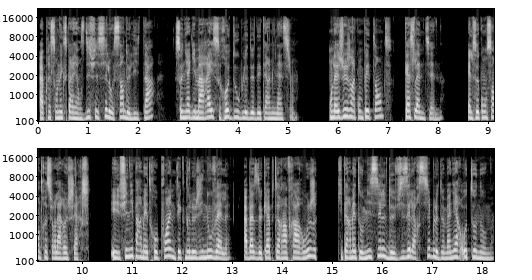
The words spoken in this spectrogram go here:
après son expérience difficile au sein de l'ITA, Sonia Guimaraes redouble de détermination. On la juge incompétente, qu'à cela ne tienne. Elle se concentre sur la recherche et finit par mettre au point une technologie nouvelle, à base de capteurs infrarouges, qui permettent aux missiles de viser leur cible de manière autonome.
